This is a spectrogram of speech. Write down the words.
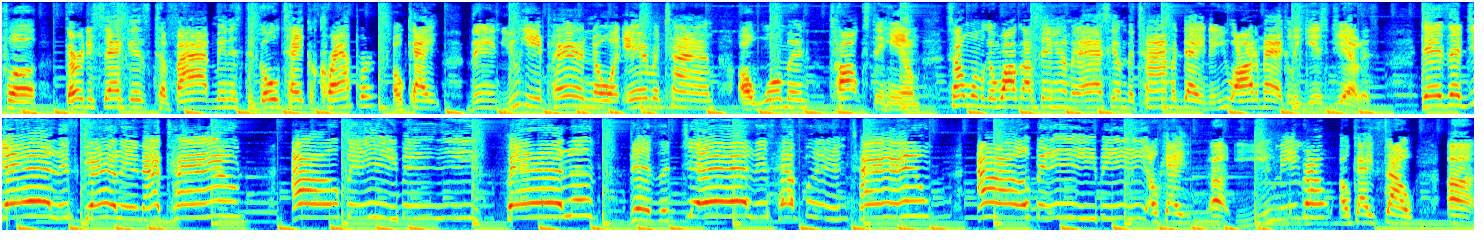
for 30 seconds to five minutes to go take a crapper? Okay then you get paranoid every time a woman talks to him. Some woman can walk up to him and ask him the time of day, then you automatically get jealous. There's a jealous girl in our town. Oh, baby, Fellas, there's a jealous heifer in town. Oh, baby. Okay, uh, you Negro? Okay, so, uh,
